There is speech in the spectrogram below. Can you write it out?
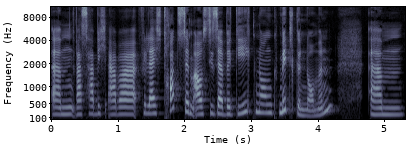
ähm, was habe ich aber vielleicht trotzdem aus dieser Begegnung mitgenommen. Ähm,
